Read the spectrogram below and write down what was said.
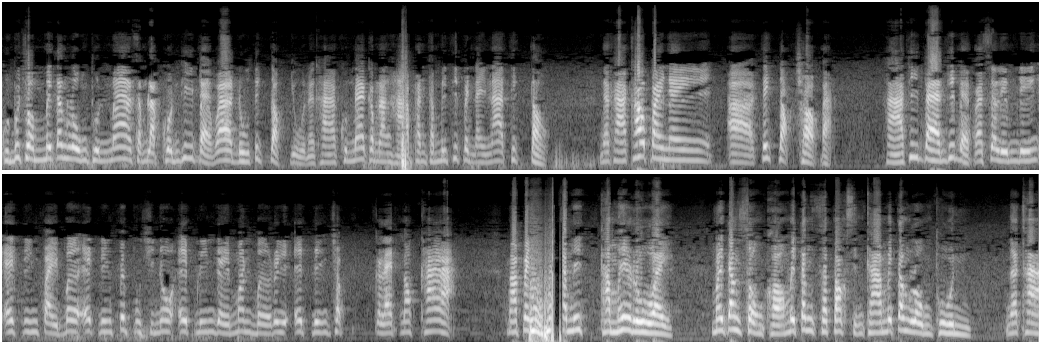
คุณผู้ชมไม่ต้องลงทุนมากสำหรับคนที่แบบว่าดูทิกตอกอยู่นะคะ คุณแม่กำลังหาพันธมิตรที่เป็นในหน้าทิกตอกนะคะ เข้าไปในอ่าทิกตอกช็อปอะหาที่แบรนด์ที่แบบสลิมดิงเอ็ดดิงไฟเบอร์เอ็ดดิงเฟปปูชิโน่เอ็ดดิงเดมอนเบอร์รี่เอ็ดดิงช็อกโกแลตนอกค่า มาเป็นพันธมิตรทำให้รวย ไม่ต้องส่งของไม่ต้องสต็อกสินค้าไม่ต้องลงทุนนะคะ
